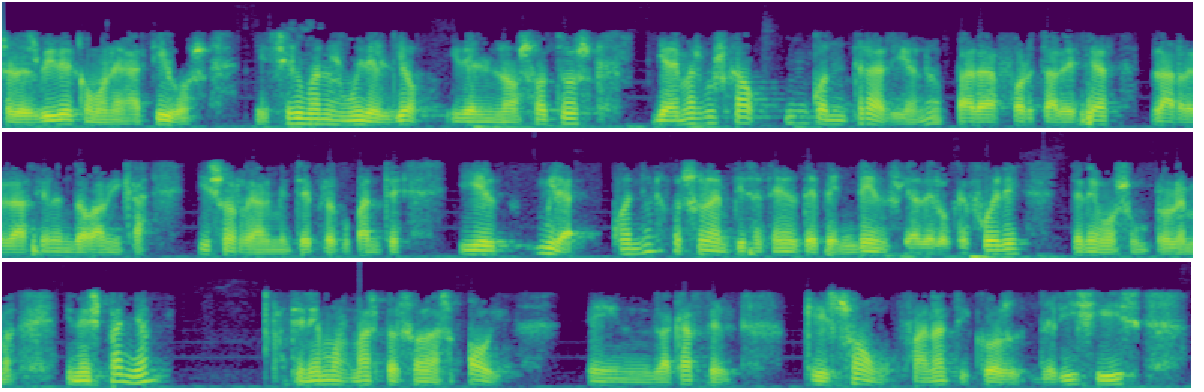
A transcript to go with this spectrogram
se les vive como negativos. El ser humano es muy del yo y del nosotros y además busca un contrario, ¿no?, para fortalecer la relación endogámica. Y eso es realmente preocupante. Y el, mira, cuando una persona empieza a tener dependencia de lo que fuere, tenemos un problema. En España tenemos más personas hoy en la cárcel que son fanáticos del ISIS,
